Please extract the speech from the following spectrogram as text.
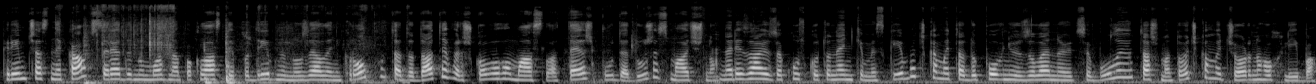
Крім часника, всередину можна покласти подрібнену зелень кропу та додати вершкового масла. Теж буде дуже смачно. Нарізаю закуску тоненькими скибочками та доповнюю зеленою цибулею та шматочками чорного хліба.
